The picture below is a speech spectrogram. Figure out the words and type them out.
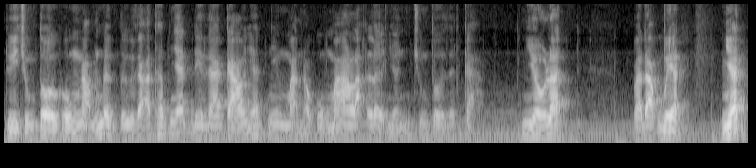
tuy chúng tôi không nắm được từ giá thấp nhất đến giá cao nhất nhưng mà nó cũng mang lại lợi nhuận chúng tôi rất cao, nhiều lần. Và đặc biệt nhất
